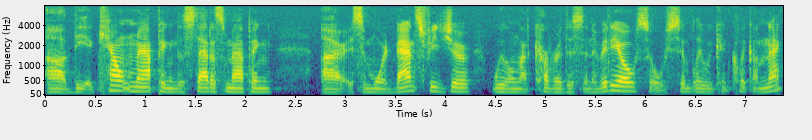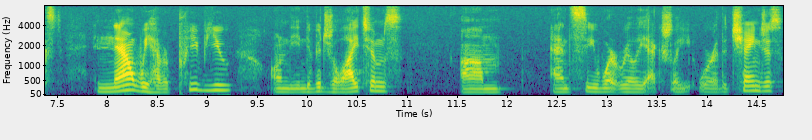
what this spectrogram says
Uh, the account mapping, the status mapping uh, is a more advanced feature. We will not cover this in a video, so simply we can click on next. And now we have a preview on the individual items um, and see what really actually were the changes.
